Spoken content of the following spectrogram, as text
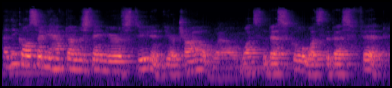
I think also you have to understand your student, your child well. What's the best school? What's the best fit?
